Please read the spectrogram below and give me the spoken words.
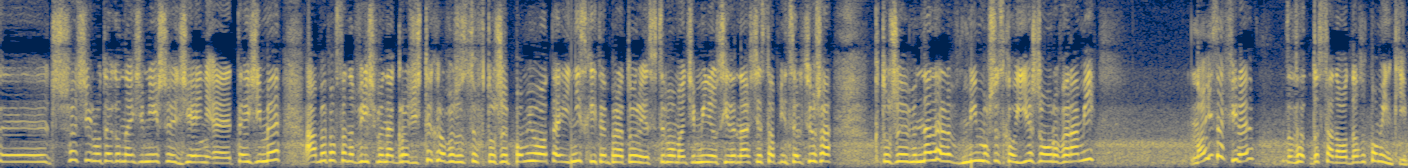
e, 3 lutego, najzimniejszy dzień e, tej zimy, a my postanowiliśmy nagrodzić tych rowerzystów, którzy pomimo tej niskiej temperatury, jest w tym momencie minus 11 stopni Celsjusza, którzy nadal mimo wszystko jeżdżą rowerami. No i za chwilę do- dostaną od nas upominki.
